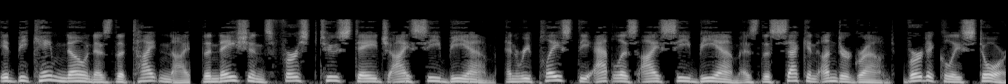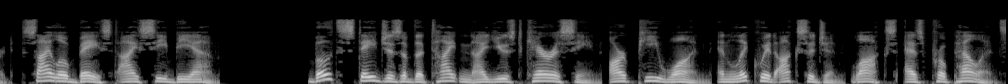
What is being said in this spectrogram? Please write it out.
It became known as the Titan I, the nation's first two-stage ICBM, and replaced the Atlas ICBM as the second underground, vertically stored, silo-based ICBM. Both stages of the Titan I used kerosene RP1 and liquid oxygen as propellants.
